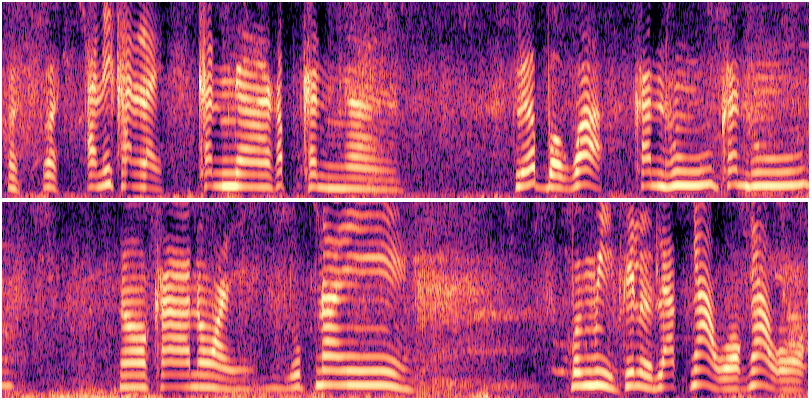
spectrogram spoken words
เฮ้ยเฮ้ยอันนี้คันอะไร คันงาครับ คันงา เลิฟบอกว่า คันหู คันหู นอคาหน่อย ลุบใน เบิ่งมีดพี่เลยลักเง่าออกเง่าออก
